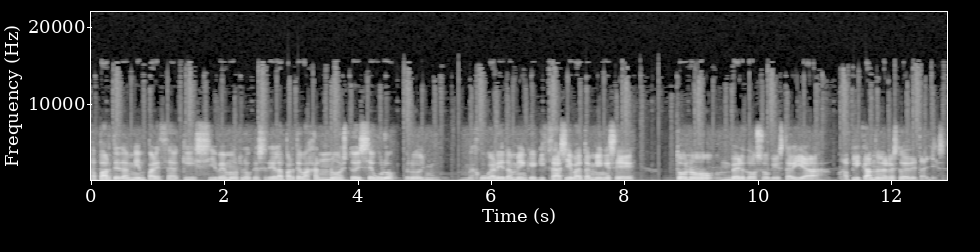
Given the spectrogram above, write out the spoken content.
Aparte también parece aquí, si vemos lo que sería la parte baja, no estoy seguro, pero me jugaría también que quizás lleva también ese tono verdoso que estaría aplicando en el resto de detalles.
